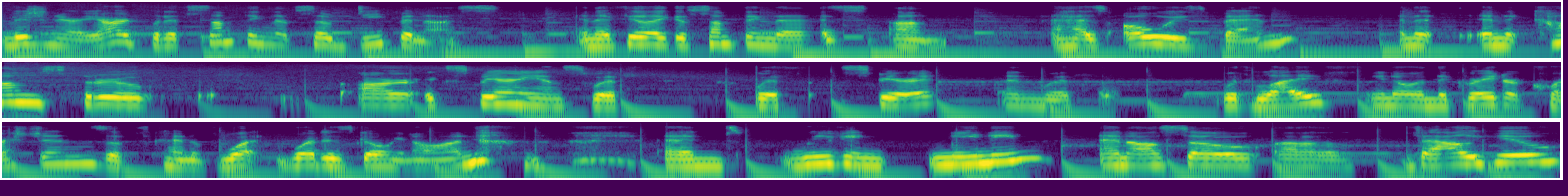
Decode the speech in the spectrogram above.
visionary art, but it's something that's so deep in us. And I feel like it's something that is, um, has always been, and it and it comes through our experience with with spirit and with with life, you know, and the greater questions of kind of what what is going on, and weaving meaning and also uh, value.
